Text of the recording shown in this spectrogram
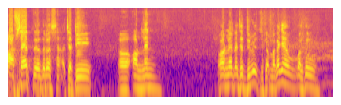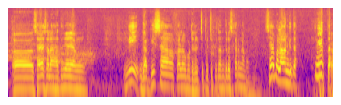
offset ya, terus jadi eh, online online aja dulu juga makanya waktu eh, saya salah satunya yang ini nggak bisa kalau model cepet-cepetan terus karena apa? Siapa lawan kita? Twitter.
